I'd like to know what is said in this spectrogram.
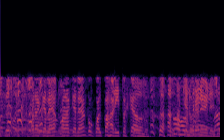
No, no, no. Para que vean, para que vean con cuál pajarito es que hablo. Hombre. Más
